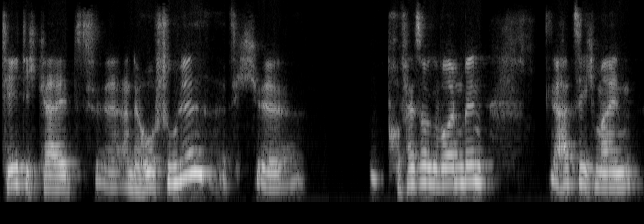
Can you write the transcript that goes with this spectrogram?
Tätigkeit äh, an der Hochschule, als ich äh, Professor geworden bin, hat sich mein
